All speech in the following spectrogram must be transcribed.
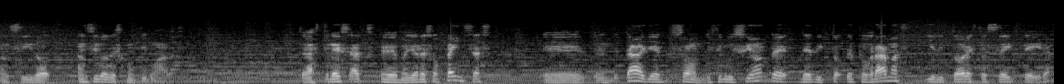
han sido, han sido descontinuadas. De las tres eh, mayores ofensas eh, en detalle son distribución de, de de programas y editores de Save Data,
